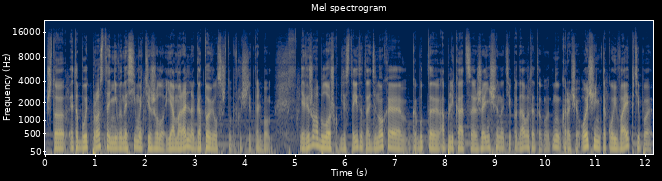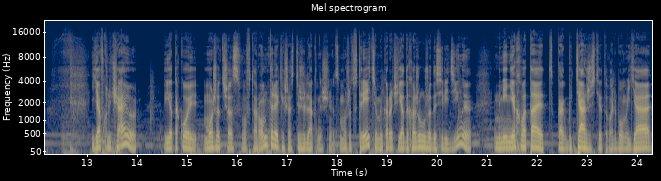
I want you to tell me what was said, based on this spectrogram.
Что это будет просто невыносимо тяжело. Я морально готовился, чтобы включить этот альбом. Я вижу обложку, где стоит эта одинокая, как будто аппликация женщина, типа, да, вот это вот. Ну, короче, очень такой вайп, типа. Я включаю, и я такой, может, сейчас во втором треке сейчас тяжеляк начнется, может, в третьем. И, короче, я дохожу уже до середины, мне не хватает, как бы, тяжести этого альбома. Я,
